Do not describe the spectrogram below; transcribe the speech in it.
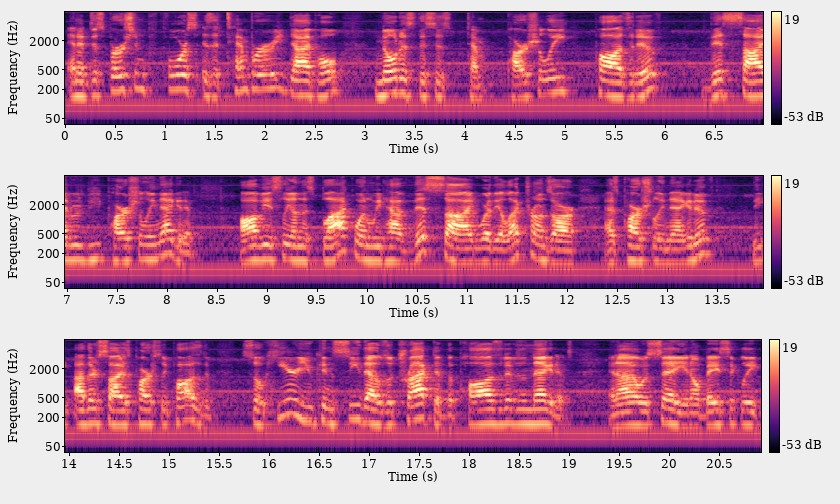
And a dispersion force is a temporary dipole. Notice this is partially positive. This side would be partially negative. Obviously on this black one, we'd have this side where the electrons are as partially negative the other side is partially positive. So here you can see that was attractive, the positives and negatives. And I always say, you know, basically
